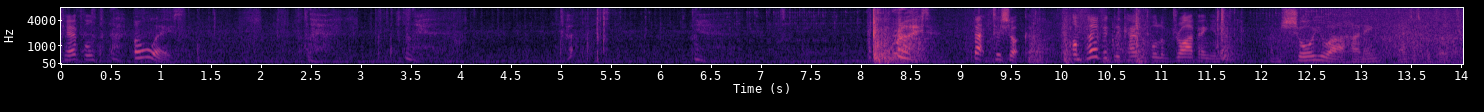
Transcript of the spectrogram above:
Careful. Always. Right. Back to shotgun. I'm perfectly capable of driving, you know. I'm sure you are, honey. I just prefer to.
